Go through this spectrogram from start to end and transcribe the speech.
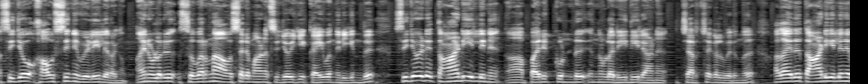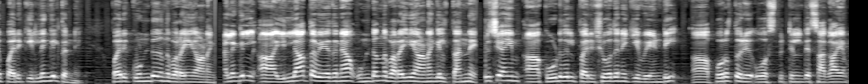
സിജോ ഹൗസിന് വെളിയിലിറങ്ങും. അതിനുള്ളൊരു സുവർണ അവസരമാണ് സിജോയ്ക്ക് കൈവന്നിരിക്കുന്നത്. സിജോയുടെ താടിയെല്ലിന് പരുക്കുണ്ട് എന്നുള്ള രീതിയിലാണ് ചർച്ചകൾ വരുന്നത്. അതായത് താടിയെല്ലിന് പരുക്കില്ലെങ്കിൽ തന്നെ പരുക്കുണ്ട് എന്ന് പറയുകയാണെങ്കിൽ അല്ലെങ്കിൽ ഇല്ലാത്ത വേദന ഉണ്ടെന്ന് പറയുകയാണെങ്കിൽ തന്നെ തീർച്ചയായും കൂടുതൽ പരിശോധനയ്ക്ക് വേണ്ടി പുറത്തൊരു ഹോസ്പിറ്റലിന്റെ സഹായം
